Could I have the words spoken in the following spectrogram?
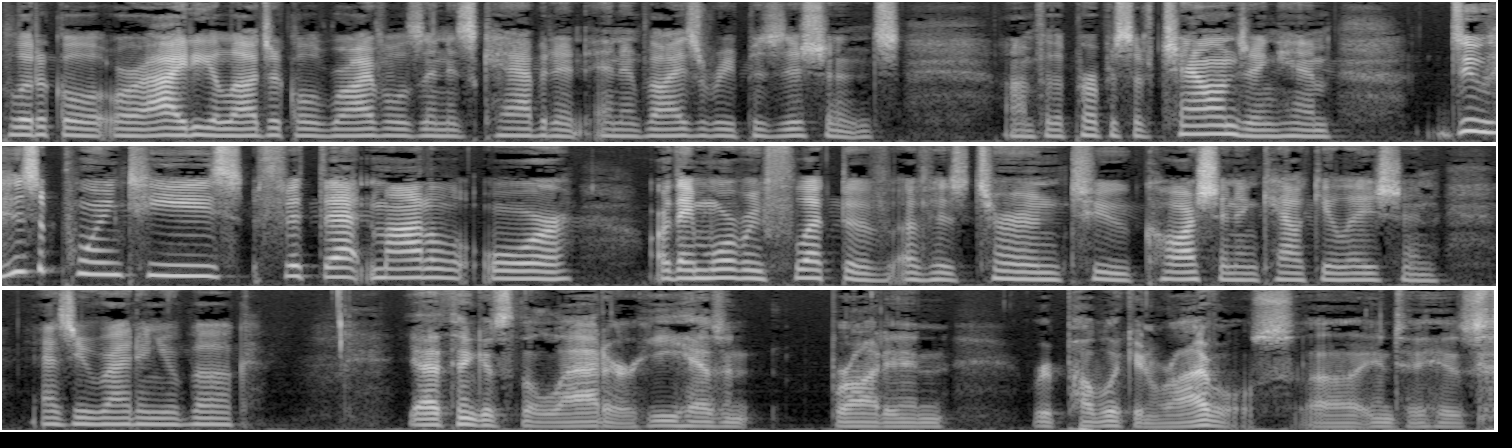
political or ideological rivals in his cabinet and advisory positions um, for the purpose of challenging him. Do his appointees fit that model, or are they more reflective of his turn to caution and calculation, as you write in your book? Yeah, I think it's the latter. He hasn't brought in Republican rivals uh, into his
